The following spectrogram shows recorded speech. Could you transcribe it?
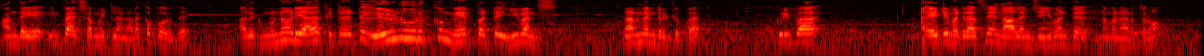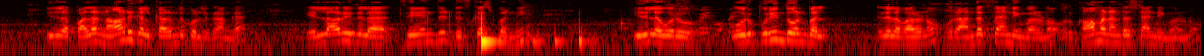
அந்த இம்பாக்ட் சம்மிட்ல நடக்க போறது அதுக்கு முன்னோடியாக கிட்டத்தட்ட எழுநூறுக்கும் மேற்பட்ட ஈவெண்ட்ஸ் நடந்துட்டு இருக்கு இப்ப. குறிப்பா ஐடி மெட்ராஸ்ல நாலஞ்சு ஈவெண்ட் நம்ம நடத்துறோம். இதுல பல நாடுகள் கலந்து கொள்கிறாங்க எல்லாரும் இதுல சேர்ந்து டிஸ்கஸ் பண்ணி இதுல ஒரு ஒரு புரிந்தோன்பல் இதுல வரணும் ஒரு அண்டர்ஸ்டாண்டிங் வரணும் ஒரு காமன் அண்டர்ஸ்டாண்டிங் வரணும்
